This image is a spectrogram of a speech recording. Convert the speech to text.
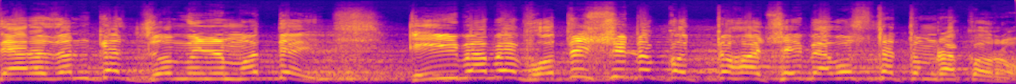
তেরো জনকে জমিনের মধ্যে কীভাবে প্রতিষ্ঠিত করতে হয় সেই ব্যবস্থা তোমরা করো।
